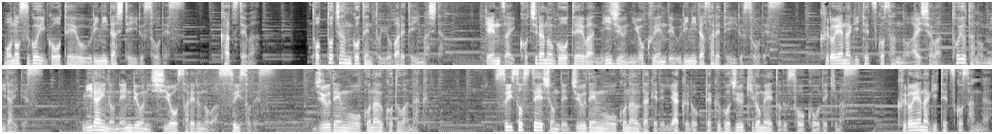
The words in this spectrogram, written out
ものすごい豪邸を売りに出しているそうです。かつてはトットちゃん御殿と呼ばれていました。現在こちらの豪邸は22億円で売りに出されているそうです。黒柳徹子さんの愛車はトヨタの未来です。未来の燃料に使用されるのは水素です。充電を行うことはなく水素ステーションで充電を行うだけで約 650km 走行できます。黒柳徹子さんが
